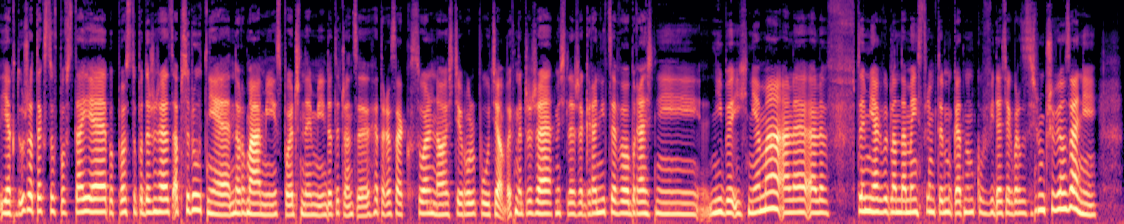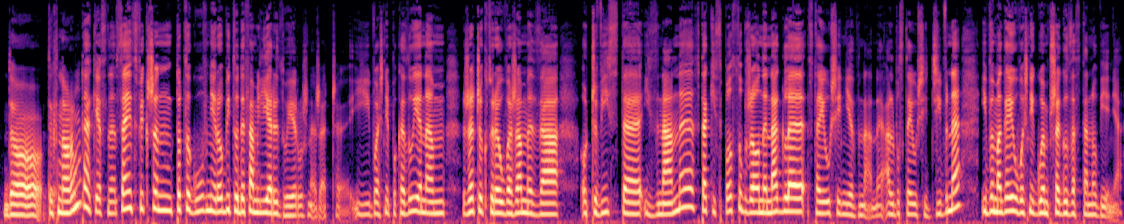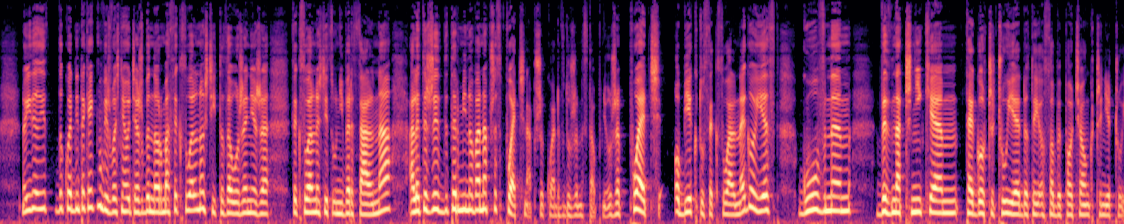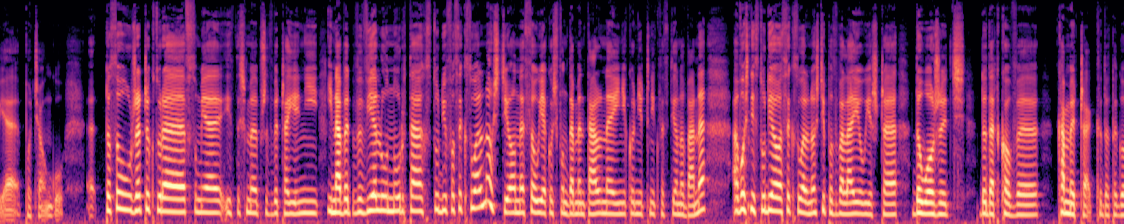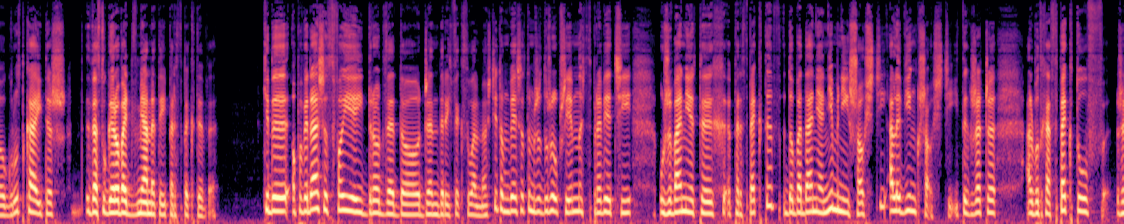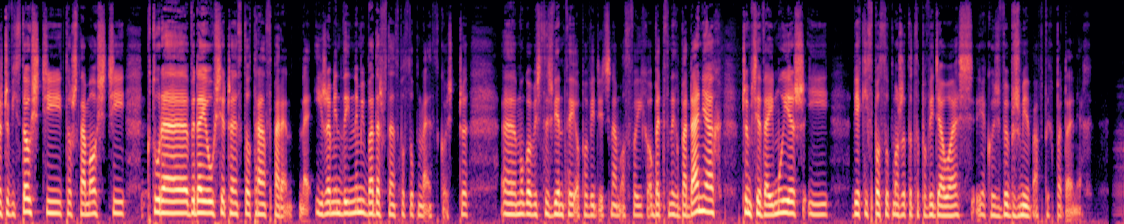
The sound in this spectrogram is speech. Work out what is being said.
jak dużo tekstów powstaje po prostu podążając absolutnie normami społecznymi dotyczących heteroseksualności, ról płciowych. Znaczy, że myślę, że granice wyobraźni niby ich nie ma, ale, ale w tym, jak wygląda mainstream tym gatunków, widać, jak bardzo jesteśmy przywiązani do tych norm? Tak, jasne. Science fiction to, co głównie robi, to defamiliaryzuje różne rzeczy i właśnie pokazuje nam rzeczy, które uważamy za oczywiste i znane w taki sposób, że one nagle stają się nieznane albo stają się dziwne i wymagają właśnie głębszego zastanowienia. No i to jest dokładnie tak, jak mówisz, właśnie chociażby norma seksualności, to założenie, że seksualność jest uniwersalna, ale też jest determinowana przez płeć na przykład w dużym stopniu, że płeć obiektu seksualnego jest głównym wyznacznikiem tego, czy czuje do tej osoby pociąg, czy nie czuje pociągu. To są rzeczy, które w sumie jesteśmy przyzwyczajeni i nawet w wielu nurtach studiów o seksualności one są jakoś fundamentalne i niekoniecznie kwestionowane, a właśnie studia o seksualności pozwalają jeszcze dołożyć dodatkowy kamyczek do tego ogródka i też zasugerować zmianę tej perspektywy. Kiedy opowiadałaś o swojej drodze do gender i seksualności, to mówiłaś o tym, że dużą przyjemność sprawia ci używanie tych perspektyw do badania nie mniejszości, ale większości i tych rzeczy albo tych aspektów rzeczywistości, tożsamości, które wydają się często transparentne i że między innymi badasz w ten sposób męskość. Czy e, mogłabyś coś więcej opowiedzieć nam o swoich obecnych badaniach, czym się zajmujesz i w jaki sposób może to, co powiedziałaś, jakoś wybrzmiewa w tych badaniach?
